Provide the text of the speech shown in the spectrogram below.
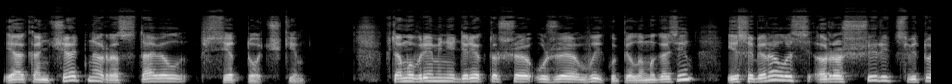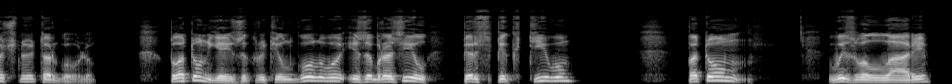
и окончательно расставил все точки. К тому времени директорша уже выкупила магазин и собиралась расширить цветочную торговлю. Платон ей закрутил голову, изобразил перспективу, потом вызвал Ларри,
